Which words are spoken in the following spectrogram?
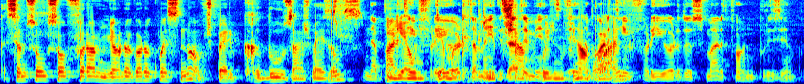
a Samsung só fará melhor agora com esse novo. Espero que reduza as bezels. Na parte é um inferior também, exatamente. No final na parte live. inferior do smartphone, por exemplo.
